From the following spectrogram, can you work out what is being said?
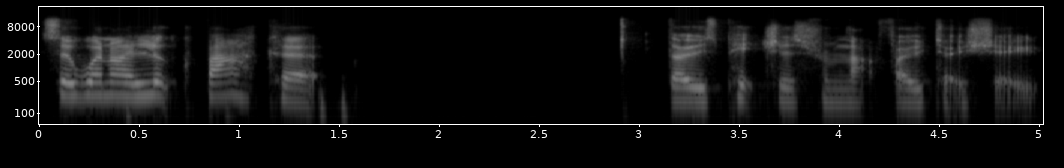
So when I look back at those pictures from that photo shoot,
